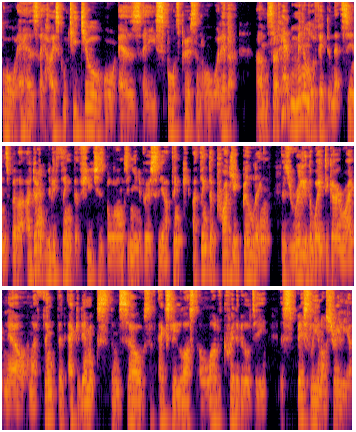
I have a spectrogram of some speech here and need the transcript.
or as a high school teacher or as a sports person or whatever. Um, so it had minimal effect in that sense, but I, I, don't really think that futures belongs in university. I think I think that project building is really the way to go right now. And I think that academics themselves have actually lost a lot of credibility, especially in Australia.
